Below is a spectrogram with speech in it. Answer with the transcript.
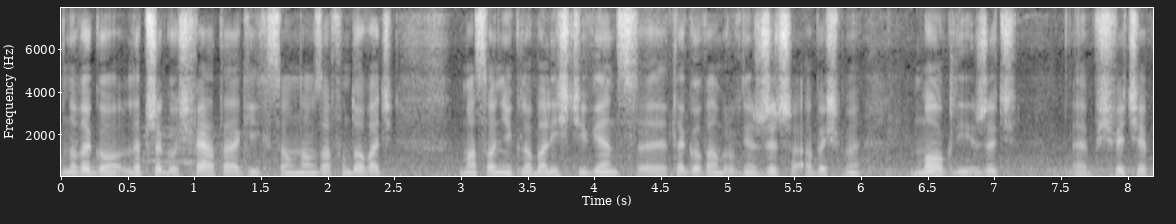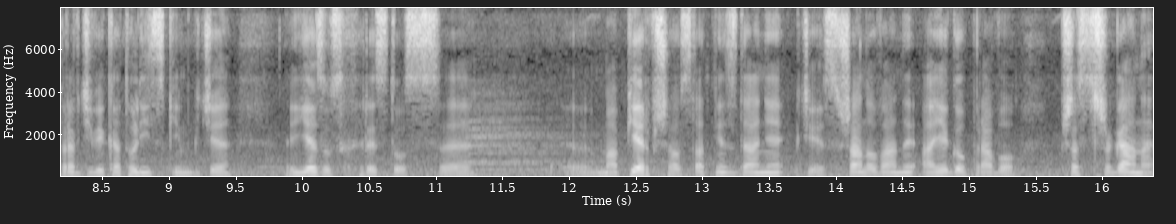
nowego, lepszego świata, jaki chcą nam zafundować masoni globaliści, więc e, tego Wam również życzę, abyśmy mogli żyć e, w świecie prawdziwie katolickim, gdzie Jezus Chrystus e, e, ma pierwsze, ostatnie zdanie, gdzie jest szanowany, a Jego prawo przestrzegane.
